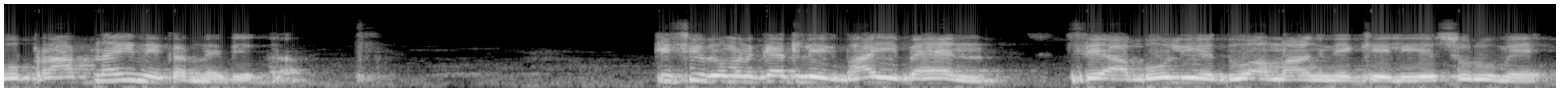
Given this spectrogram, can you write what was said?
वो प्रार्थना ही नहीं करने देता। किसी रोमन कैथोलिक भाई बहन से आप बोलिए दुआ मांगने के लिए शुरू में,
